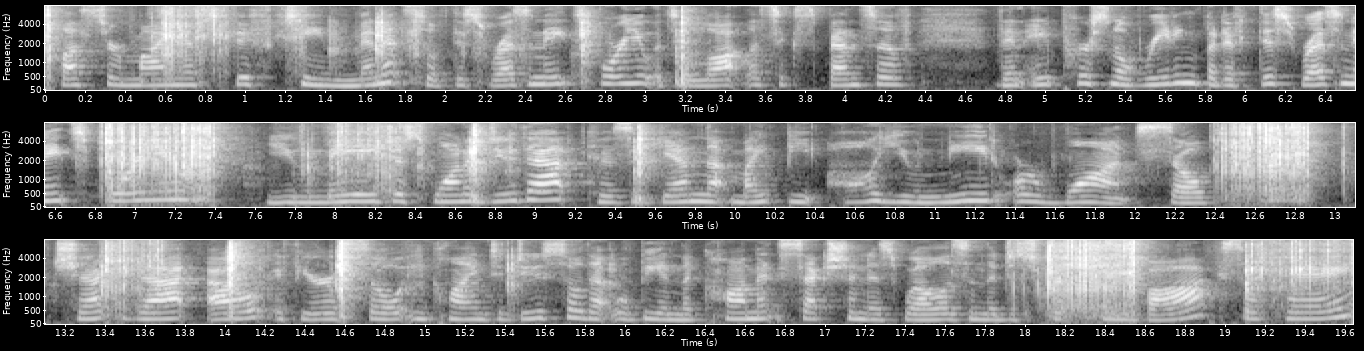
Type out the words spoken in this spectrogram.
plus or minus 15 minutes. So if this resonates for you, it's a lot less expensive than a personal reading. But if this resonates for you, you may just want to do that because again, that might be all you need or want. So check that out if you're so inclined to do so. That will be in the comment section as well as in the description box, okay?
